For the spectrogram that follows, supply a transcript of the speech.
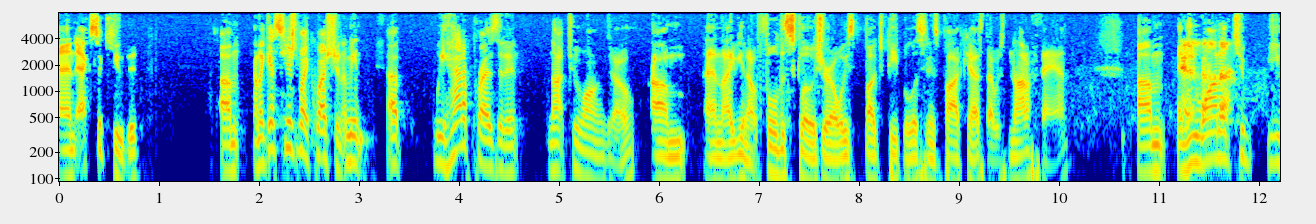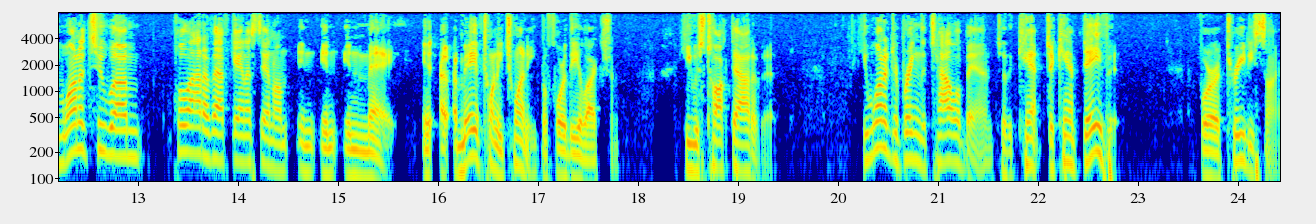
and executed. Um, and I guess here's my question. I mean, uh, we had a president not too long ago. Um, and I, you know, full disclosure, always bugs people listening to this podcast. I was not a fan. Um, and he wanted to, he wanted to, um, pull out of Afghanistan on, in, in, in May, in, uh, May of 2020, before the election. He was talked out of it. He wanted to bring the Taliban to the camp, to Camp David for a treaty signing.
